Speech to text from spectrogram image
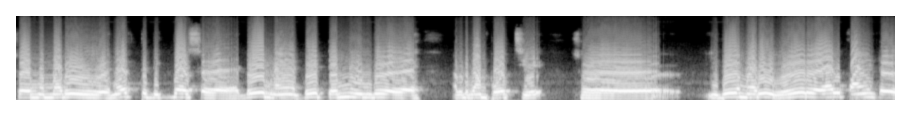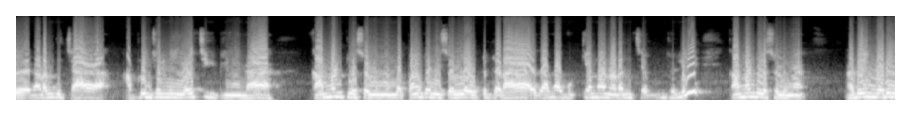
ஸோ இந்த மாதிரி நேற்று Bigg Boss day nine day ten வந்து அப்படிதான் போச்சு. ஸோ இதே மாதிரி வேற ஏதாவது பாயிண்ட் நடந்துச்சா? அப்படின்னு சொல்லி யோசிச்சுக்கிட்டு இருக்கீங்களா கமெண்ட்ல சொல்லுங்க. இந்த பாயிண்ட் நீ சொல்ல விட்டுட்டடா. இதாண்டா முக்கியமா நடந்துச்சு அப்படின்னு சொல்லி கமெண்ட்ல சொல்லுங்க. அதே மாதிரி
